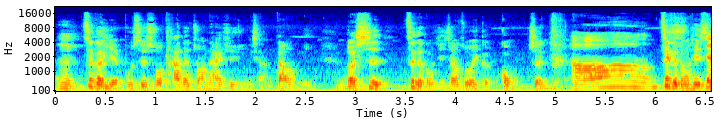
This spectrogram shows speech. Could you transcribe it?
嗯。这个也不是说它的状态去影响到你，而是这个东西叫做一个共振，哦，这个东西是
